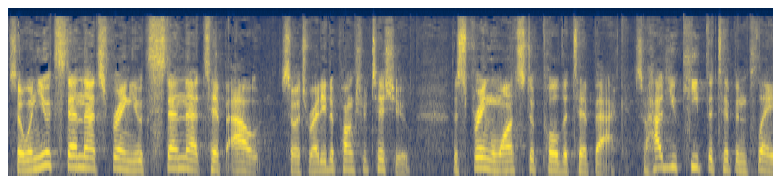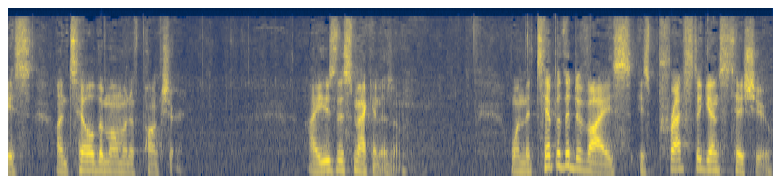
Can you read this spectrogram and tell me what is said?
So when you extend that spring, you extend that tip out so it's ready to puncture tissue. The spring wants to pull the tip back. So how do you keep the tip in place until the moment of puncture? I use this mechanism. When the tip of the device is pressed against tissue,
